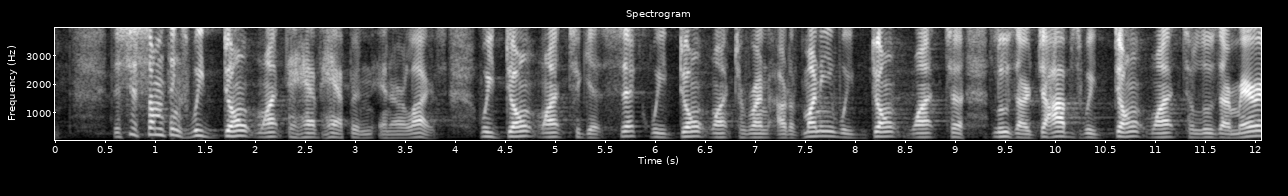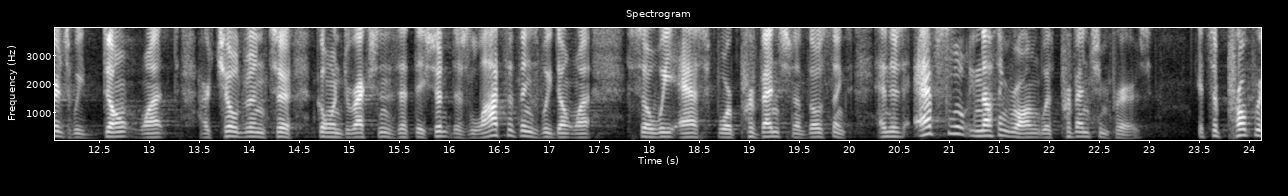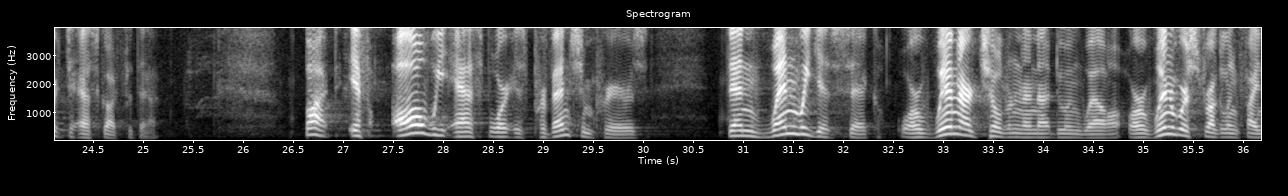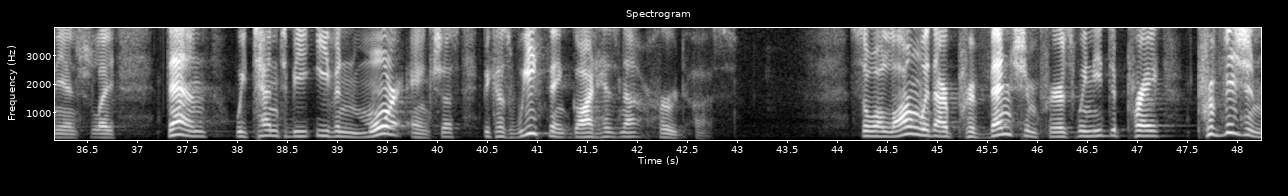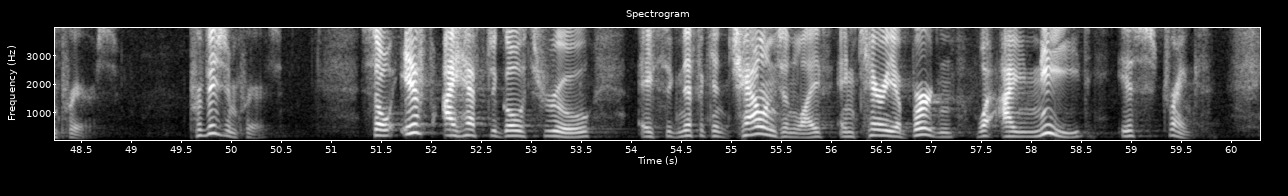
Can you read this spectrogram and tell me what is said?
There's just some things we don't want to have happen in our lives. We don't want to get sick. We don't want to run out of money. We don't want to lose our jobs. We don't want to lose our marriage. We don't want our children to go in directions that they shouldn't. There's lots of things we don't want, so we ask for prevention of those things. And there's absolutely nothing wrong with prevention prayers. It's appropriate to ask God for that. But if all we ask for is prevention prayers, then when we get sick or when our children are not doing well or when we're struggling financially, then we tend to be even more anxious because we think God has not heard us. So along with our prevention prayers, we need to pray provision prayers. Provision prayers. So if I have to go through a significant challenge in life and carry a burden, what I need is strength.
